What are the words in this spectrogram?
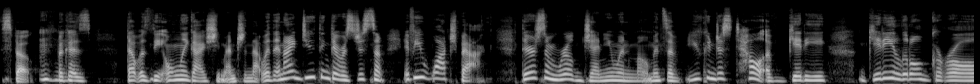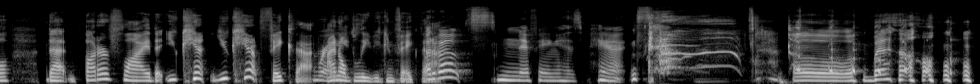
spoke Mm-hmm. because that was the only guy she mentioned that with. And I do think there was just some if you watch back, there's some real genuine moments of you can just tell of giddy, giddy little girl, that butterfly that you can't you can't fake that. Right. I don't believe you can fake that. What about sniffing his pants? oh well.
